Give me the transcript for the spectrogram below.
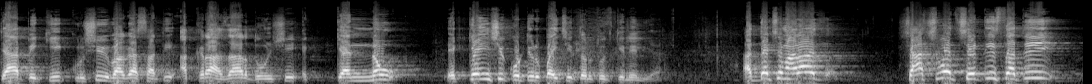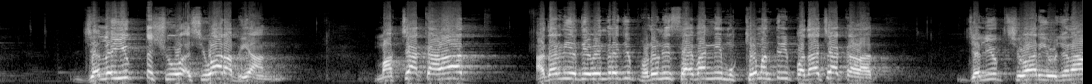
त्यापैकी कृषी विभागासाठी अकरा हजार दोनशे एक्क्याण्णव एक्क्याऐंशी कोटी रुपयाची तरतूद केलेली आहे. अध्यक्ष महाराज शाश्वत शेतीसाठी जलयुक्त शिव शिवार अभियान मागच्या काळात आदरणीय देवेंद्रजी फडणवीस साहेबांनी मुख्यमंत्री पदाच्या काळात जलयुक्त शिवार योजना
